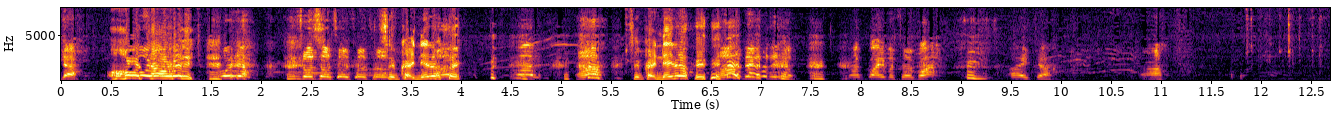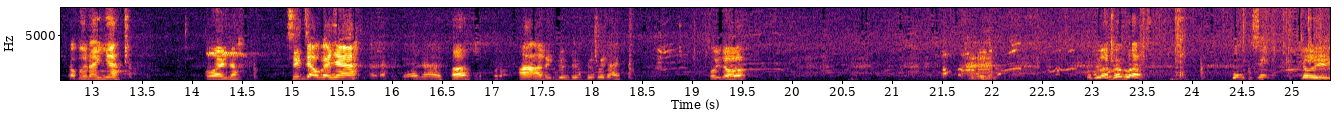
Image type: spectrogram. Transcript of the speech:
Da. Ôi trời ơi, Ôi da. Sơ sơ sơ sơ. xem cảnh đấy rồi, Hả? xem cảnh đấy rồi. À, đây, đây, đây. Đang quay mà sờ quá. Ai chà. À. Cảm ơn anh nha. Ôi da. Xin chào cả nhà. Hả? À, đứng đứng đứng đứng bên này. Ôi giời. Đúng là rất là cũng chơi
